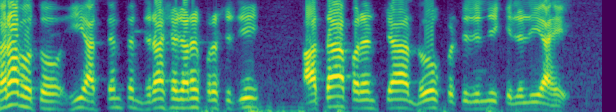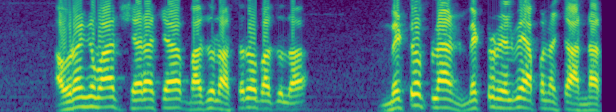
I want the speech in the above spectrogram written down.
खराब होतो. ही अत्यंत निराशाजनक परिस्थिती आतापर्यंतच्या लोकप्रतिनिधींनी केलेली आहे. औरंगाबाद शहराच्या बाजूला सर्व बाजूला मेट्रो प्लॅन मेट्रो रेल्वे आपण अशा आणणार.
